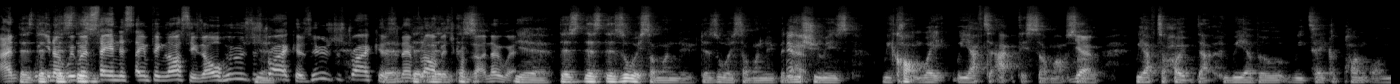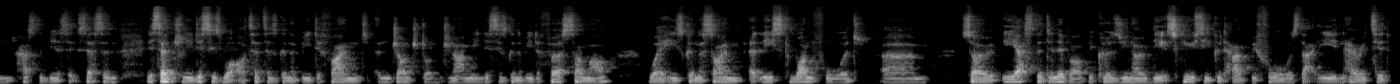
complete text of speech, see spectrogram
And There's- you know, we were saying the same thing last season. Oh, who's the Yeah. strikers? Who's the strikers? and then There- there- Vlahovic comes out of nowhere. Yeah, there's there's there's always someone new. There's always someone new. But Yeah. the issue is we can't wait. We have to act this summer. So Yeah. we have to hope that whoever we take a punt on has to be a success. And essentially, this is what Arteta is going to be defined and judged on. Do you know what I mean? This is going to be the first summer where he's going to sign at least one forward. Um, so he has to deliver because you know the excuse he could have before was that he inherited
